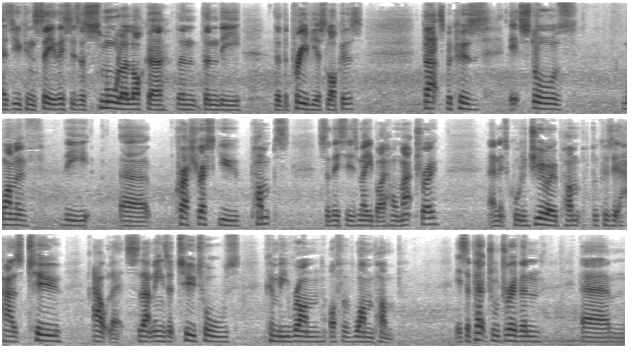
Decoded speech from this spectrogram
As you can see, this is a smaller locker than, than the, the, the previous lockers. That's because it stores one of the uh, crash rescue pumps. So this is made by Holmatro. and it's called a duo pump because it has two outlets. So that means that two tools can be run off of one pump. It's a petrol driven um,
